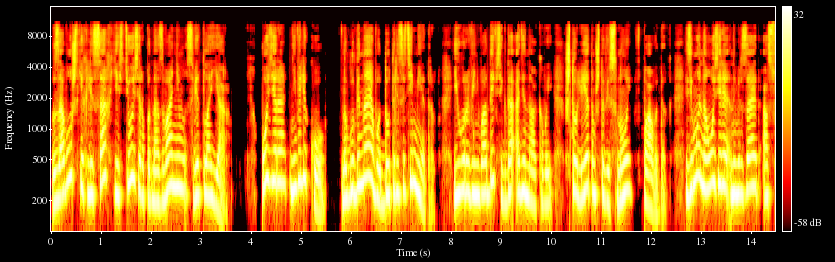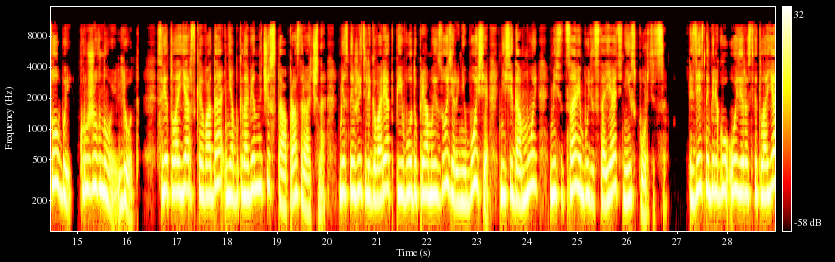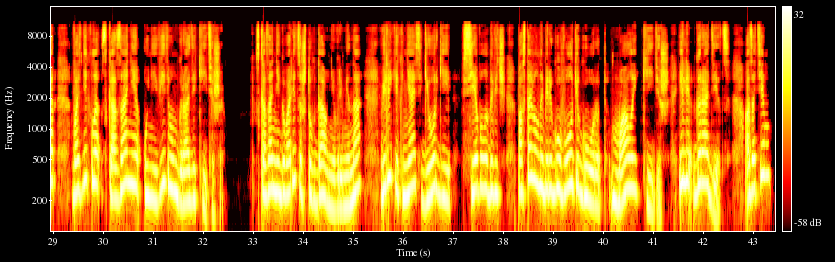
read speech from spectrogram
В Заволжских лесах есть озеро под названием Светлояр. Озеро невелико, но глубина его до 30 метров, и уровень воды всегда одинаковый, что летом, что весной, в паводок. Зимой на озере намерзает особый кружевной лед. Светлоярская вода необыкновенно чиста, прозрачна. Местные жители говорят, пей воду прямо из озера, не бойся, неси домой, месяцами будет стоять, не испортится. Здесь, на берегу озера Светлояр, возникло сказание о невидимом граде Китеже. В сказании говорится, что в давние времена великий князь Георгий Всеволодович поставил на берегу Волги город Малый Кидиш или Городец, а затем,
